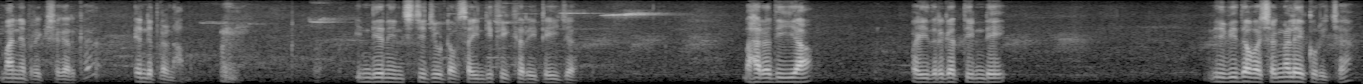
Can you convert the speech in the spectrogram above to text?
മാന്യ പ്രേക്ഷകർക്ക് എന്റെ പ്രണാമം. Indian Institute of Scientific Heritage ഭാരതീയ പൈതൃകത്തിന്റെ വിവിധ വശങ്ങളെക്കുറിച്ച്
